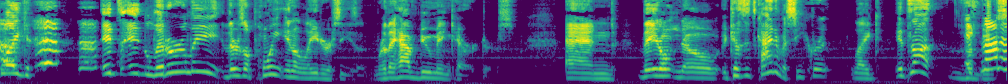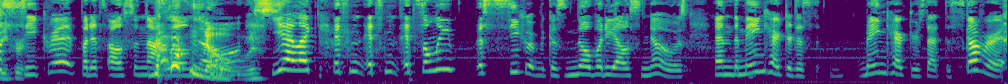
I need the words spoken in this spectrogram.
Like, it's it literally. There's a point in a later season where they have new main characters, and they don't know because it's kind of a secret. Like, it's not. It's not secret. a secret, but it's also not No well known. knows. Yeah, like it's it's it's only a secret because nobody else knows, and the main character does main characters that discover it.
